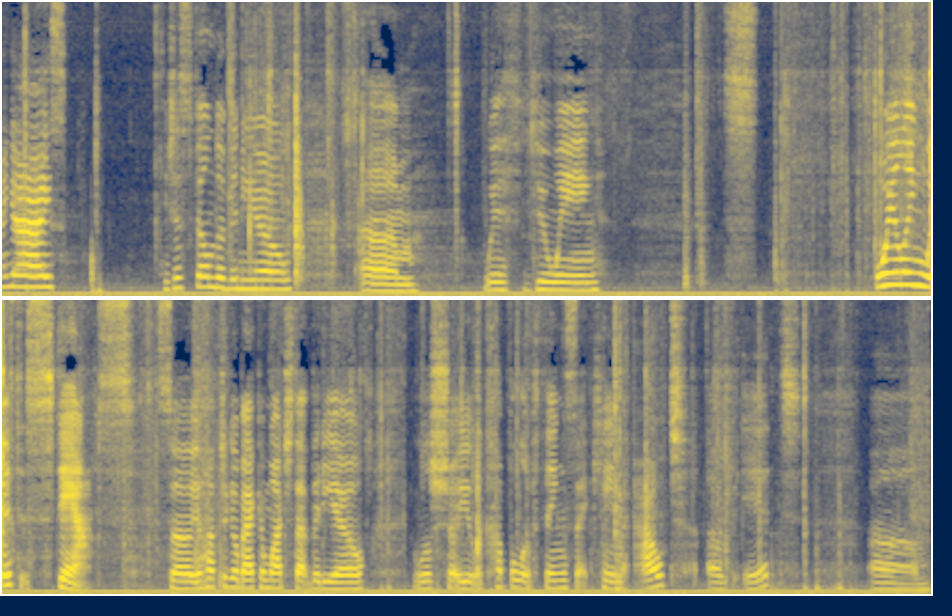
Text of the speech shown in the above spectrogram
Hi guys. I just filmed a video um, with doing foiling with stamps. So you'll have to go back and watch that video. We'll show you a couple of things that came out of it. Um,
